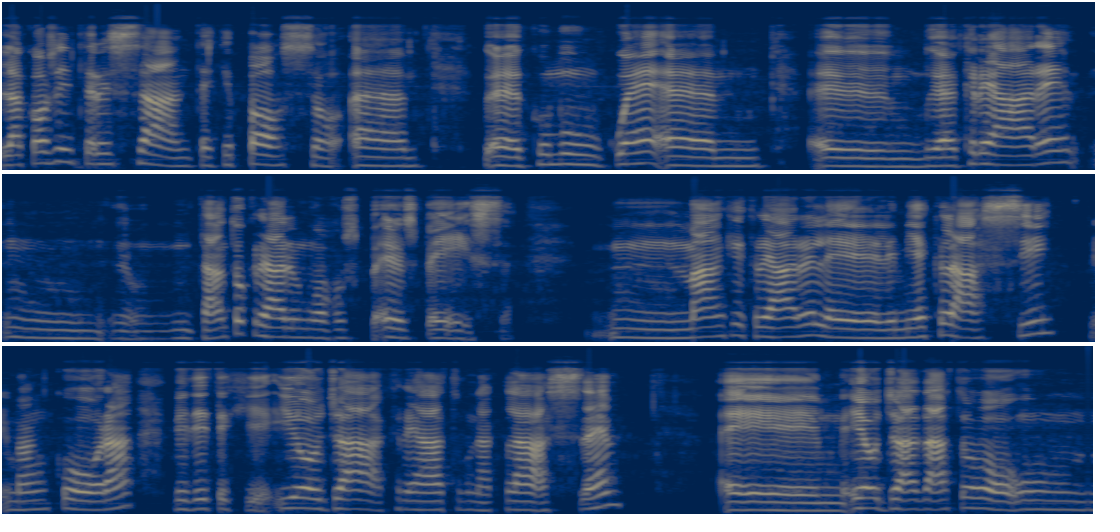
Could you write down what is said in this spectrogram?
La cosa interessante è che posso eh, eh, comunque ehm, eh, creare, mh, mm, intanto creare un nuovo sp eh, space, mh, mm, ma anche creare le, le mie classi prima ancora. Vedete che io ho già creato una classe e, ehm, e ho già dato un,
